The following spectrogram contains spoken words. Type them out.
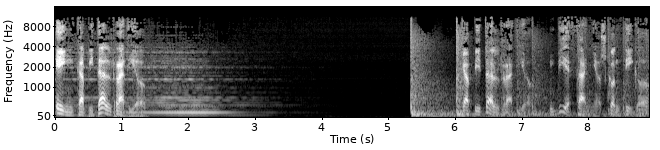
en Capital Radio. Capital Radio, 10 años contigo.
